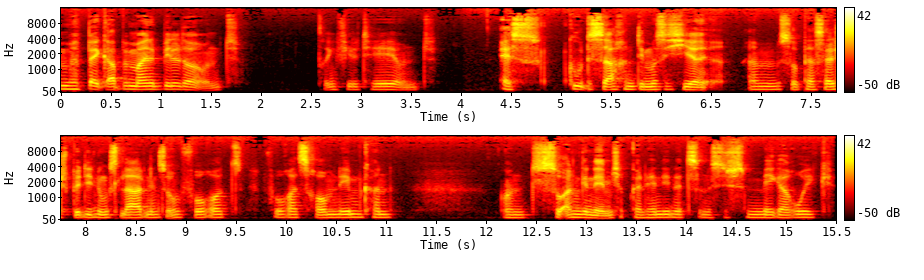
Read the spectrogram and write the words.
Backup in meine Bilder und trinke viel Tee und esse gute Sachen, die man sich hier ähm, so per Selbstbedienungsladen in so einem Vorrat, Vorratsraum nehmen kann. Und so angenehm. Ich habe kein Handynetz und es ist mega ruhig.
